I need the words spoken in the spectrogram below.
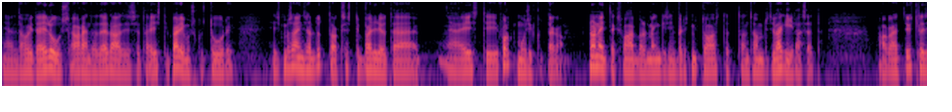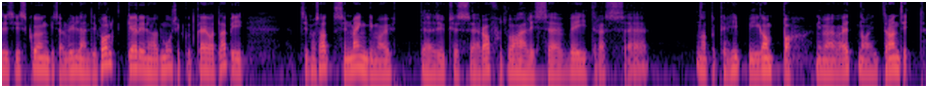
nii-öelda hoida elus ja arendada edasi seda Eesti pärimuskultuuri. ja siis ma sain seal tuttavaks hästi paljude äh, Eesti folkmuusikutega. no näiteks vahepeal mängisin päris mitu aastat ansamblis Vägilased. aga et ühtlasi siis, kui ongi seal Viljandi folk ja erinevad muusikud käivad läbi, et siis ma sattusin mängima ühte niisugusesse rahvusvahelisse veidrasse natuke hipikampa nimega Ethno in Transit,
